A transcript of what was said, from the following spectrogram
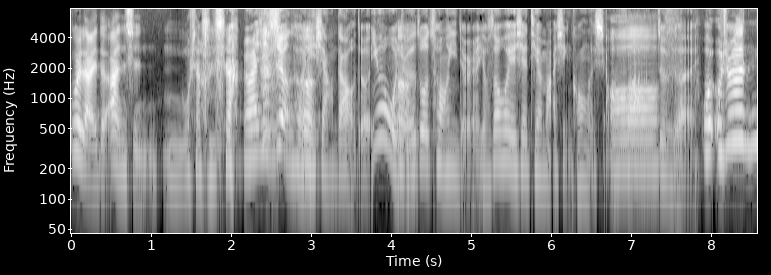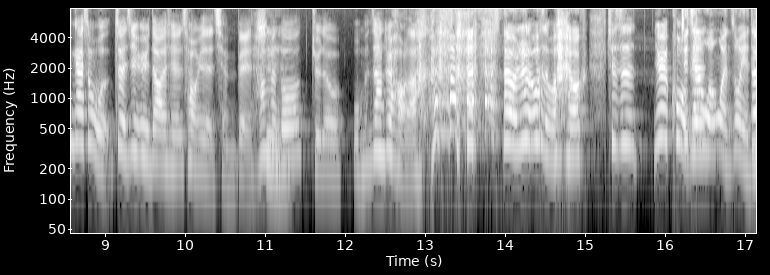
未来的案型，嗯，我想一下，没关系，任何你想到的，嗯、因为我觉得做创意的人有时候会一些天马行空的想法，哦、对不对？我我觉得应该是我最近遇到一些创业的前辈，他们都觉得我们这样就好了。对，我觉得为什么还要就是因为扩就这样稳稳做也挺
